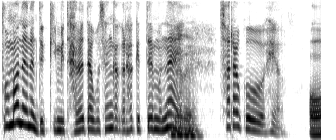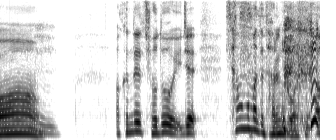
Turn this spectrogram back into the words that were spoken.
뿜어내는 느낌이 다르다고 생각을 하기 때문에 네네. 사라고 해요. 어. 음. 아 근데 저도 이제 상황마다 다른 것 같아요. 아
